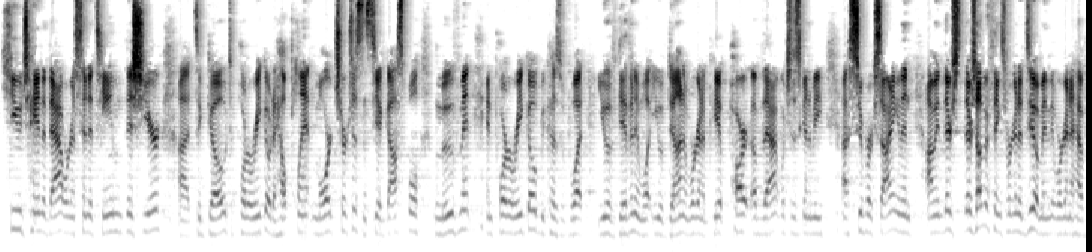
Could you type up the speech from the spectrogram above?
huge hand of that. We're going to send a team this year uh, to go to Puerto Rico to help plant more churches and see a gospel movement in Puerto Rico because of what you have given and what you have done. And we're going to be a part of that, which is going to be uh, super exciting. And then, I mean, there's there's other things we're going to do. I mean, we're going to have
